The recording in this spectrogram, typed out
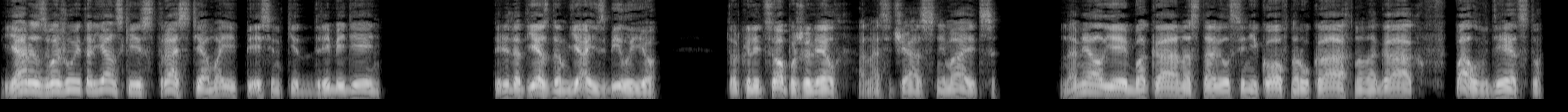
Я развожу итальянские страсти, а моей песенке дребедень. Перед отъездом я избил ее, только лицо пожалел, она сейчас снимается. Намял ей бока, наставил синяков на руках, на ногах, впал в детство.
